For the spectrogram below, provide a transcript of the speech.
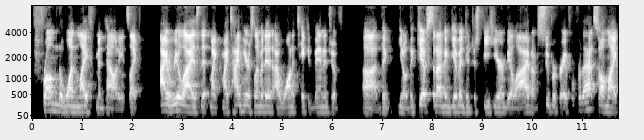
from the one life mentality. It's like I realize that my my time here is limited. I want to take advantage of uh, the you know the gifts that I've been given to just be here and be alive. I'm super grateful for that. So I'm like,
